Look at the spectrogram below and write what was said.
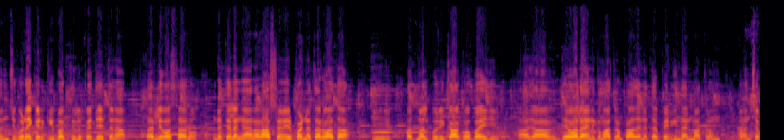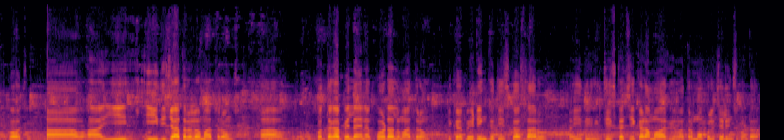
నుంచి కూడా ఇక్కడికి భక్తులు పెద్ద ఎత్తున తరలి వస్తారు. అంటే తెలంగాణ రాష్ట్రం ఏర్పడిన తర్వాత ఈ పద్మల్పూరి కాకోబాయి దేవాలయానికి మాత్రం ప్రాధాన్యత పెరిగిందని మాత్రం మనం చెప్పుకోవచ్చు. ఈ ఈ జాతరలో మాత్రం కొత్తగా పెళ్ళైన కోడలు మాత్రం ఇక్కడ బీటింగ్కి తీసుకొస్తారు. ఇది తీసుకొచ్చి ఇక్కడ అమ్మవారికి మాత్రం మొక్కులు చెల్లించుకుంటారు.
